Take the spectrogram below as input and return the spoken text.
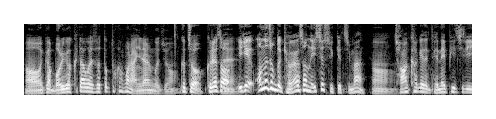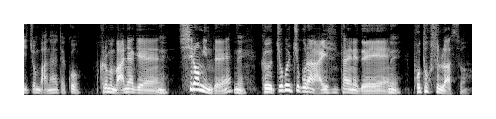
어, 그러니까 머리가 크다고 해서 똑똑한 건 아니라는 거죠. 그렇죠. 그래서 네. 이게 어느 정도 경향성은 있을 수 있겠지만 어. 정확하게는 대뇌 피질이 좀 많아야 되고 그러면 만약에 네. 실험인데 네. 그 쭈글쭈글한 아인슈타인의 뇌에 네. 보톡스를 놨어.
